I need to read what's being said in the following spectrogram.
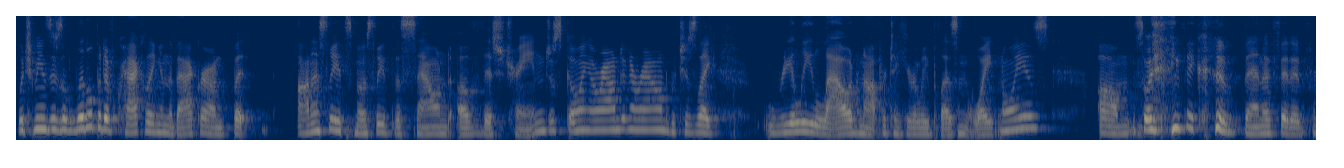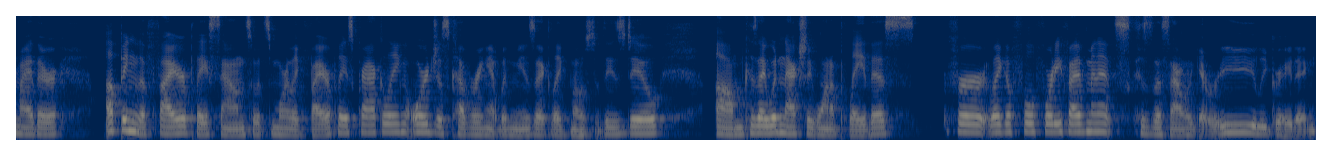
which means there's a little bit of crackling in the background, but honestly, it's mostly the sound of this train just going around and around, which is like really loud, not particularly pleasant white noise. Um, so I think they could have benefited from either upping the fireplace sound so it's more like fireplace crackling or just covering it with music like most of these do. Because um, I wouldn't actually want to play this for like a full 45 minutes because the sound would get really grating.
